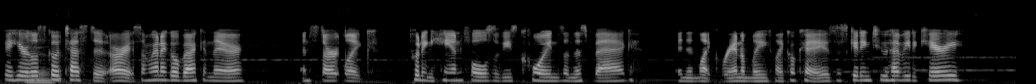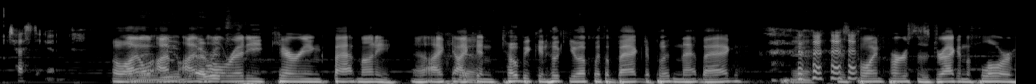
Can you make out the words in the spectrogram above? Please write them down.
Okay, here, let's Yeah. go test it. All right, so I'm gonna go back in there and start like putting handfuls of these coins in this bag, and then like randomly, like, okay, is this getting too heavy to carry? Testing it. Oh, I, I'm, I'm every- already carrying fat money. Uh, I I can Toby can hook you up with a bag to put in that bag. Yeah. His coin purse is dragging the floor.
